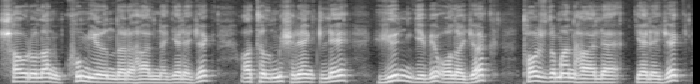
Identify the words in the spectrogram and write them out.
savrulan kum yığınları haline gelecek, atılmış renkli yün gibi olacak, toz duman hale gelecek,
